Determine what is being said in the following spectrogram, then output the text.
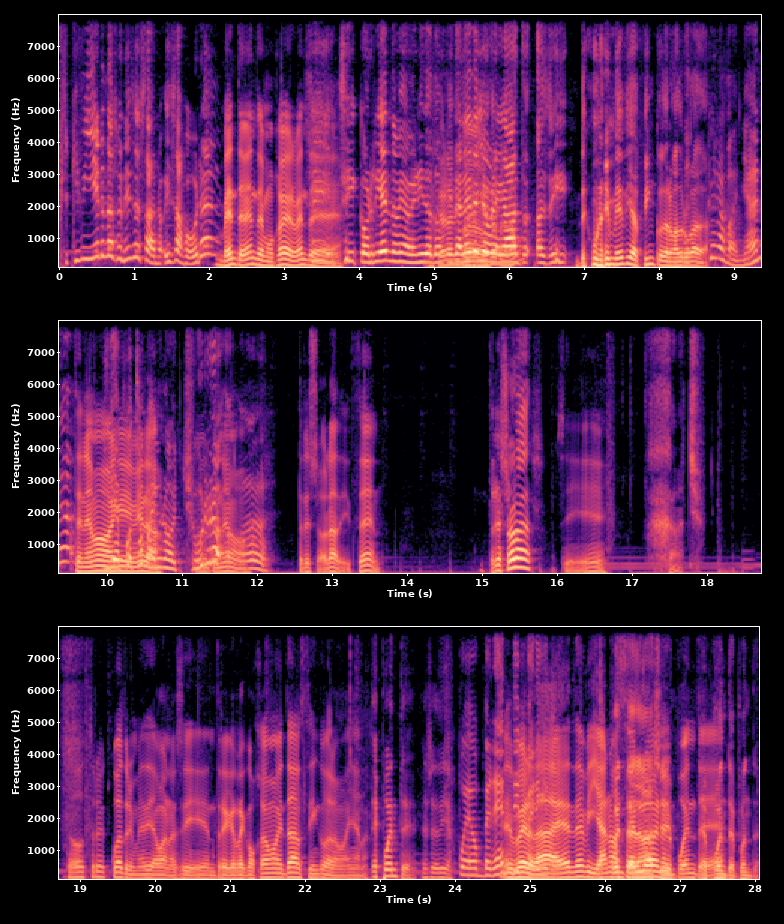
qué- qué mierda son esas, horas? Vente, vente, mujer, vente. Sí, sí, corriendo me ha venido de ¿A hospitales de? Llobregat, así. De una y media a 5 de la madrugada. ¿Cinco de la mañana? Tenemos y aquí, después mira. unos churros. Tenemos. Tres horas, dicen. ¿Tres horas? Sí. Ja, macho. Dos, tres, cuatro y media. Bueno, sí, entre que recogemos y tal, cinco de la mañana. Es puente ese día. Pues os veré en Es diferido. verdad, es de villano Puente, hacerlo en sí. el puente. Es ¿eh? puente, puente.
